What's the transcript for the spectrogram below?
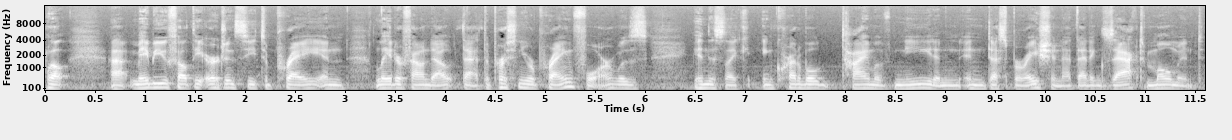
Well, uh, maybe you felt the urgency to pray and later found out that the person you were praying for was in this like incredible time of need and, and desperation at that exact moment.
